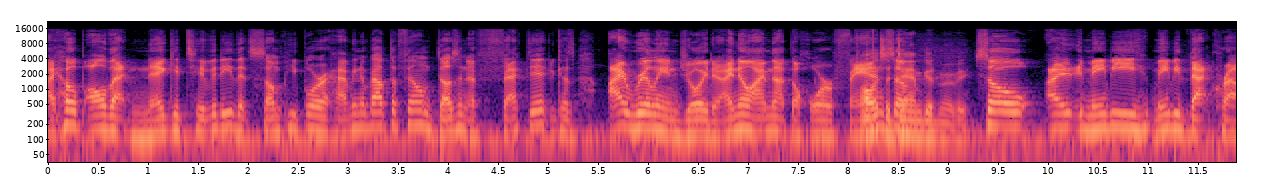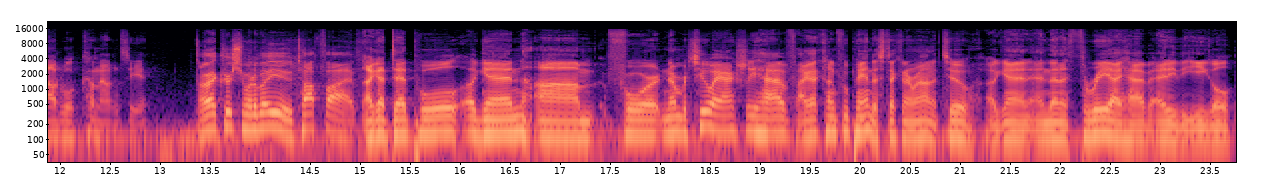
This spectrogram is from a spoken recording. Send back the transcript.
I hope all that negativity that some people are having about the film doesn't affect it because I really enjoyed it. I know I'm not the horror oh, fan. Oh, it's a so, damn good movie. So I maybe maybe that crowd will come out and see it. All right, Kristian, what about you? Top five. I got Deadpool again. Um, for number two, I actually have I got Kung Fu Panda sticking around at two again, and then at three, I have Eddie the Eagle.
